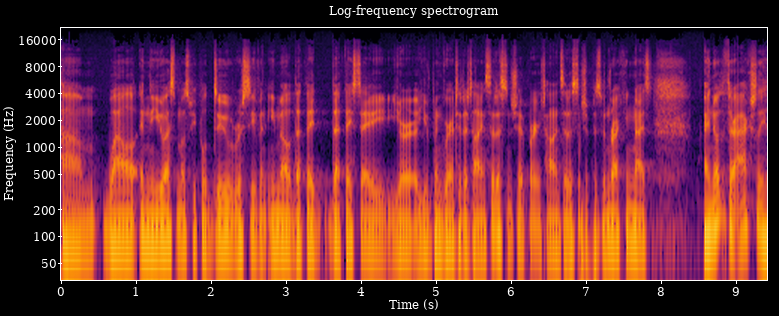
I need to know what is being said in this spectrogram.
um, while in the U.S. most people do receive an email that they that they say you're you've been granted Italian citizenship or Italian citizenship has been recognized. I know that there actually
